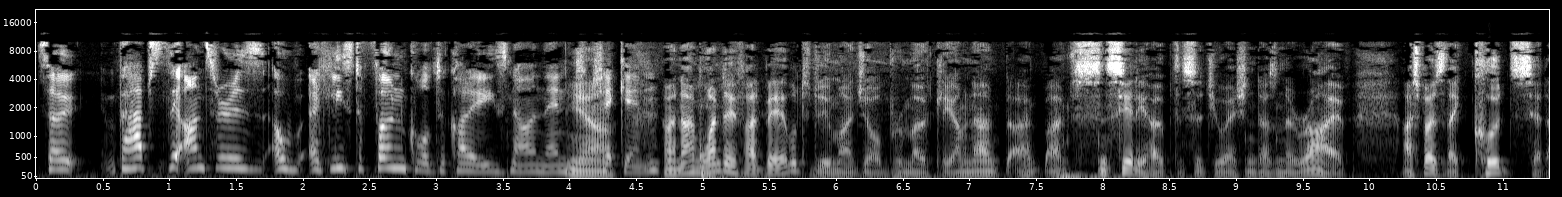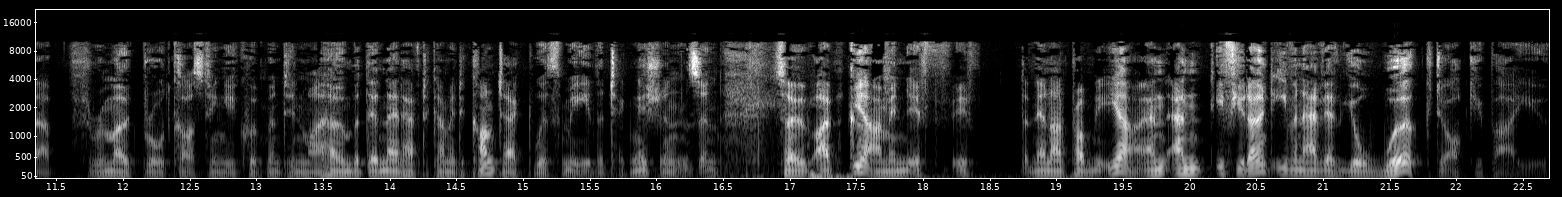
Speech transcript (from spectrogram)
So perhaps the answer is oh, at least a phone call to colleagues now and then to check in. And I wonder if I'd be able to do my job remotely. I mean, I, I, I sincerely hope the situation doesn't arrive. I suppose they could set up remote broadcasting equipment in my home, but then they'd have to come into contact with me, the technicians, and so I, yeah, I mean, if if then I'd probably yeah, and and if you don't even have your work to occupy you,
